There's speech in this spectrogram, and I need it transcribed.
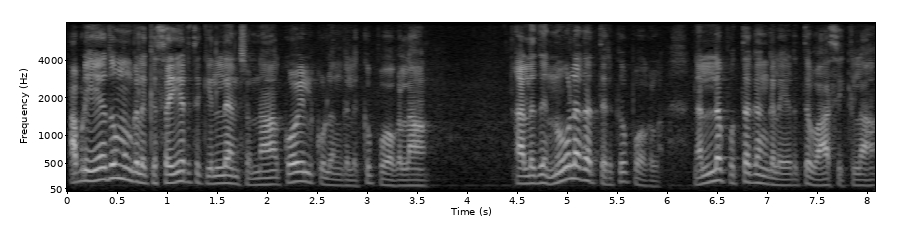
அப்படி எதுவும் உங்களுக்கு செய்கிறதுக்கு இல்லைன்னு சொன்னால் கோயில் குளங்களுக்கு போகலாம். அல்லது நூலகத்திற்கு போகலாம். நல்ல புத்தகங்களை எடுத்து வாசிக்கலாம்.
